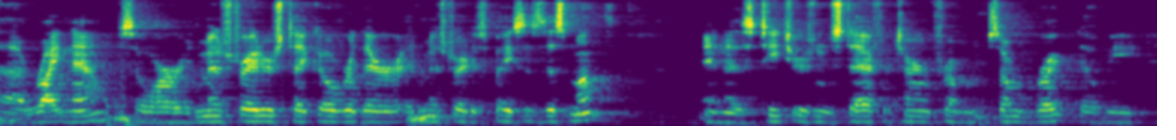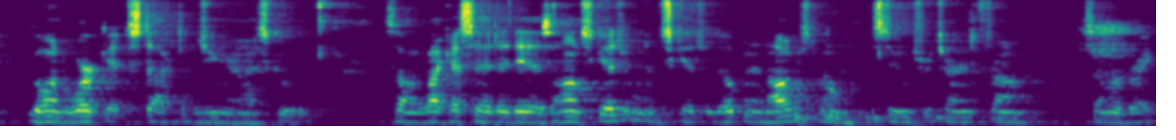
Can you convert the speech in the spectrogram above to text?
uh, right now. So our administrators take over their administrative spaces this month, and as teachers and staff return from summer break, they'll be going to work at Stockton Junior High School. So, like I said, it is on schedule and scheduled to open in August when students return from summer break.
